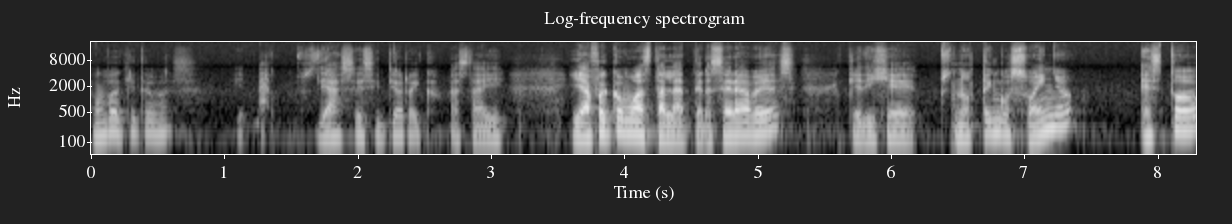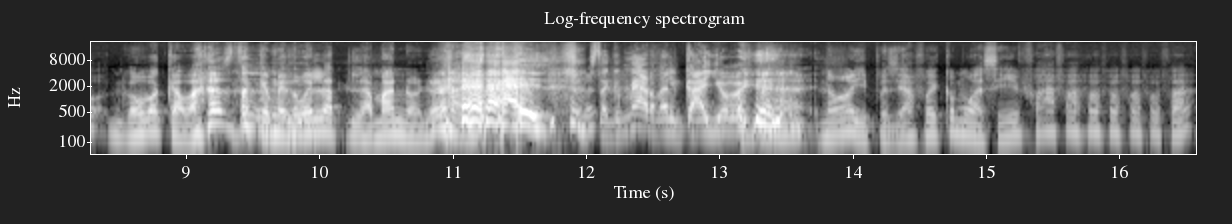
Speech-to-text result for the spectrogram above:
un poquito más. Y, ah, pues ya se sintió rico, hasta ahí. Y ya fue como hasta la tercera vez que dije, pues no tengo sueño, esto no va a acabar hasta que me duela la mano, ¿no? Hasta que me arda el callo, güey. No, y pues ya fue como así, fa, fa, fa, fa, fa, fa, fa.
